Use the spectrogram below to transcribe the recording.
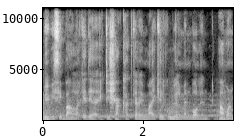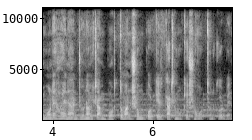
BBC বাংলাকে দেয়া একটি সাক্ষাৎকারে মাইকেল কুগেলম্যান বলেন, আমার মনে হয় না ডোনাল্ড ট্রাম্প বর্তমান সম্পর্কের কাঠামোকে সমর্থন করবেন,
